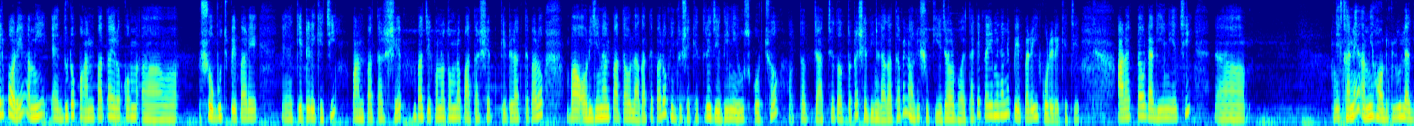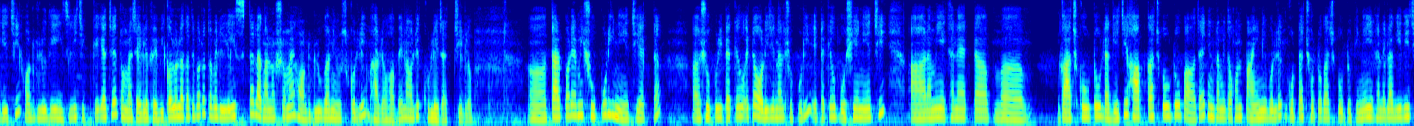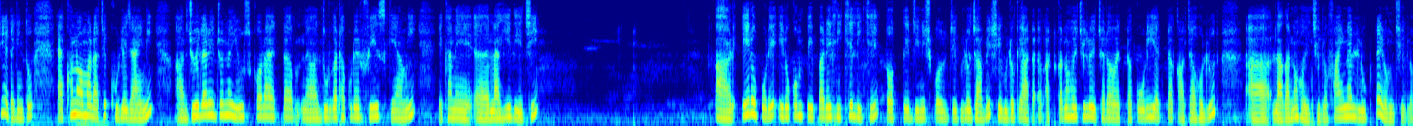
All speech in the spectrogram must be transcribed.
এরপরে আমি দুটো পান পাতা এরকম সবুজ পেপারে কেটে রেখেছি। পান পাতার শেপ বা যে কোনো তোমরা পাতার শেপ কেটে রাখতে পারো বা অরিজিনাল পাতাও লাগাতে পারো, কিন্তু সেক্ষেত্রে যেদিন ইউজ করছ, অর্থাৎ যাচ্ছে তত্ত্বটা সেদিন লাগাতে হবে, নাহলে শুকিয়ে যাওয়ার ভয় থাকে। তাই আমি এখানে পেপারেই করে রেখেছি। আর একটাও লাগিয়ে নিয়েছি। এখানে আমি হট গ্লু লাগিয়েছি। হট গ্লু দিয়ে ইজিলি চিপকে গেছে। তোমরা চাইলে ফেভিকলও লাগাতে পারো, তবে লেসটা লাগানোর সময় হট গ্লু গান ইউজ করলেই ভালো হবে, নাহলে খুলে যাচ্ছিল। তারপরে আমি সুপুরি নিয়েছি একটা। সুপুরিটাকেও, এটা অরিজিনাল সুপুরি, এটাকেও বসিয়ে নিয়েছি। আর আমি এখানে একটা গাছ কৌটোও লাগিয়েছি। হাফ গাছ কৌটোও পাওয়া যায়, কিন্তু আমি তখন পাইনি বলে গোটা ছোট গাছ কৌটো কিনেই এখানে লাগিয়ে দিয়েছি। এটা কিন্তু এখনও আমার আছে, খুলে যায়নি। আর জুয়েলারির জন্য ইউজ করা একটা দুর্গা ঠাকুরের ফেসকে আমি এখানে লাগিয়ে দিয়েছি। আর এর ওপরে এরকম পেপারে লিখে লিখে তত্ত্বের জিনিস যেগুলো যাবে সেগুলোকে আটা, আটকানো হয়েছিল। এছাড়াও একটা কড়ি, একটা কাঁচা হলুদ লাগানো হয়েছিল। ফাইনাল লুকটা এরম ছিল।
